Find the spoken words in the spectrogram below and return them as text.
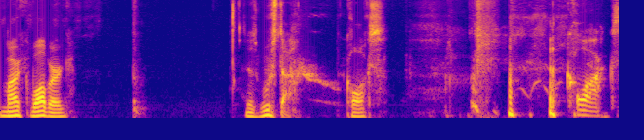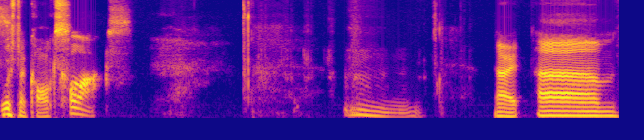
Mark Wahlberg. It was Worcester, Cox. Clocks. Worcester, Cox. Clocks. Hmm. All right. Um,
